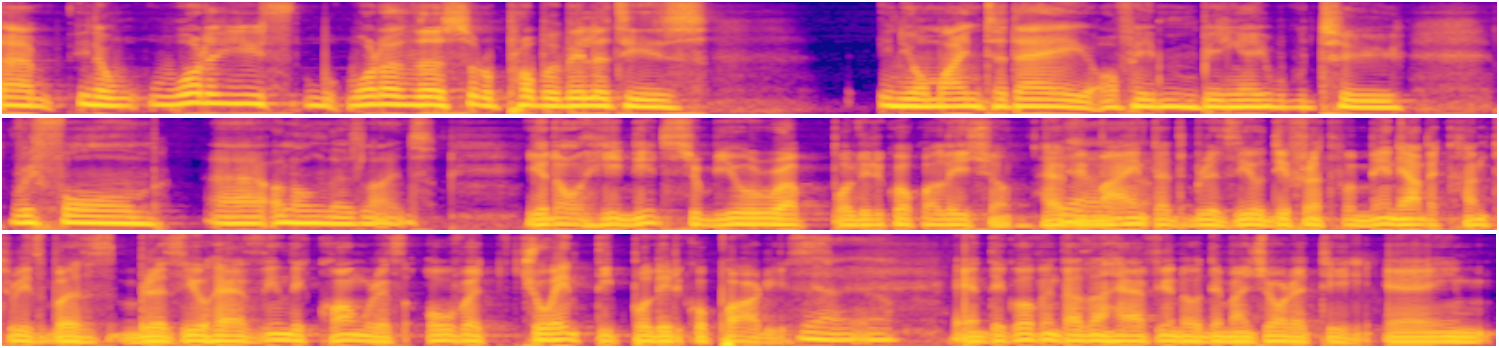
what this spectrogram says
um, you know, what are you? Th- what are the sort of probabilities in your mind today of him being able to reform uh, along those lines? You know, he needs to build a political coalition. Have yeah, in mind yeah. that Brazil, different from many other countries, but Brazil has in the Congress over 20 political parties. Yeah, yeah. And the government doesn't have, you know, the majority uh, in,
